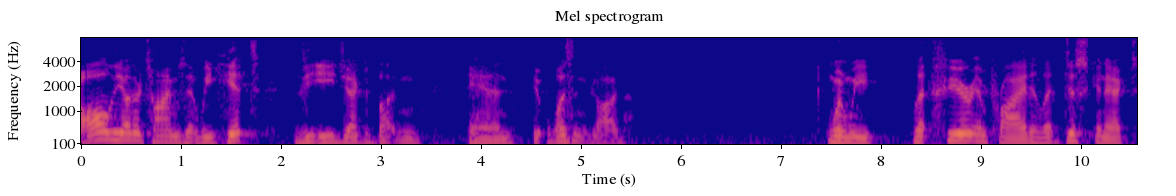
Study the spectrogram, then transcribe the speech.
all the other times that we hit the eject button and it wasn't God. When we let fear and pride and let disconnect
